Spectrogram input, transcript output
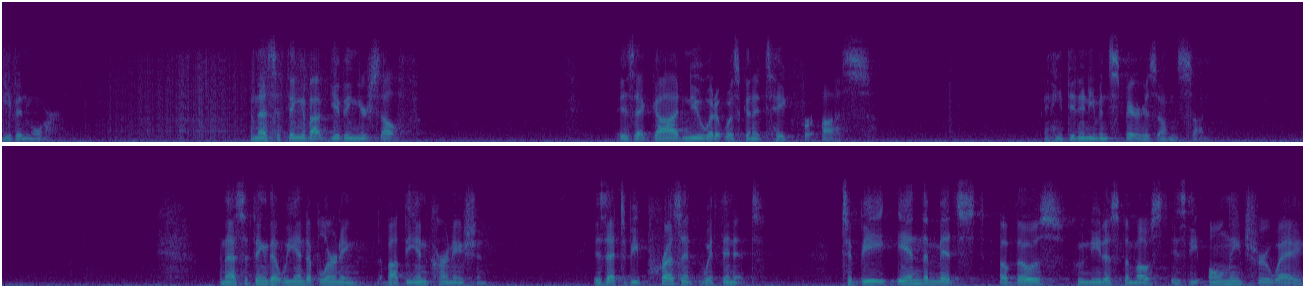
even more. And that's the thing about giving yourself is that God knew what it was going to take for us. And he didn't even spare his own son. And that's the thing that we end up learning about the incarnation is that to be present within it, to be in the midst of those who need us the most is the only true way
